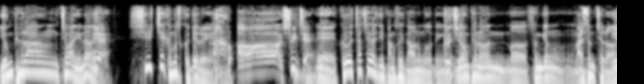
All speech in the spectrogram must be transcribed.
영표랑 정환이는 예. 실제 그 모습 그대로예요. 아 실제. 예, 그 자체가 지금 방송에 나오는 거거든요. 그렇죠. 영표는 뭐 성경 말씀처럼 예,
